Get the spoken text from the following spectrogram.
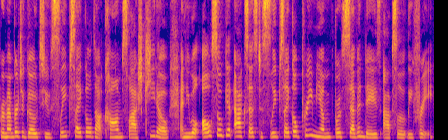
Remember to go to sleepcycle.com slash keto, and you will also get access to Sleep Cycle Premium for seven days absolutely free.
